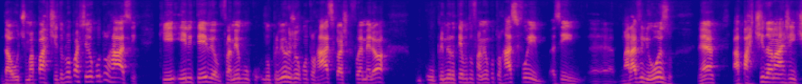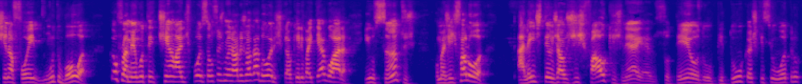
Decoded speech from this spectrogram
da última partida para a partida contra o Racing. Que ele teve, o Flamengo, no primeiro jogo contra o Racing, que eu acho que foi a melhor. O primeiro tempo do Flamengo contra o Racing foi, assim, é, maravilhoso, né? A partida na Argentina foi muito boa, porque o Flamengo tinha lá à disposição seus melhores jogadores, que é o que ele vai ter agora. E o Santos, como a gente falou, além de ter já os desfalques, né? Soteudo, Pitucas, que se o outro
